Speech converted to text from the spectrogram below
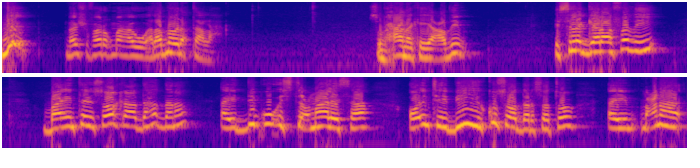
geb meeshu faaruq maaha agow alaabna way dhex taallaa subxaanaka ya cadiim. Isla garaafadii baa intay soo qaada haddana ay dib u isticmaalaysaa oo intay biyihii ku soo darsato ay macnaha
